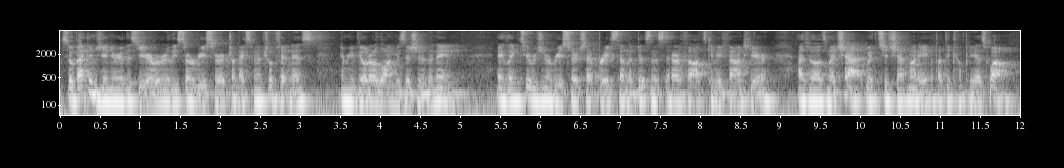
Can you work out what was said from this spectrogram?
So, back in January of this year, we released our research on Xponential Fitness and revealed our long position in the name. A link to original research that breaks down the business and our thoughts can be found here, as well as my chat with Chit Chat Money about the company as well.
